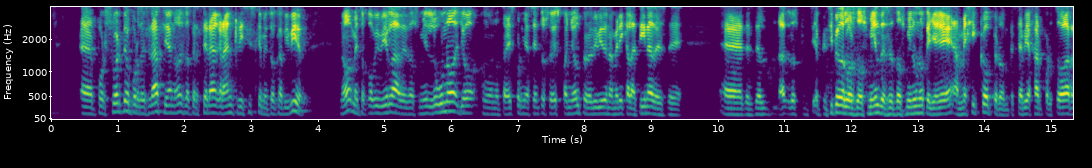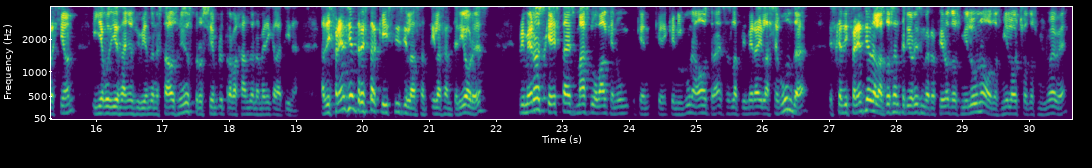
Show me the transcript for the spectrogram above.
por suerte o por desgracia, ¿no? es la tercera gran crisis que me toca vivir. ¿No? Me tocó vivir la de 2001. Yo, como notaréis por mi acento, soy español, pero he vivido en América Latina desde, eh, desde el, principio de los 2000, desde el 2001 que llegué a México, pero empecé a viajar por toda la región y llevo 10 años viviendo en Estados Unidos, pero siempre trabajando en América Latina. La diferencia entre esta crisis y las, y las anteriores, primero es que esta es más global que, que, que, ninguna otra, esa es la primera, y la segunda es que a diferencia de las dos anteriores, me refiero a 2001 o 2008 o 2009,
